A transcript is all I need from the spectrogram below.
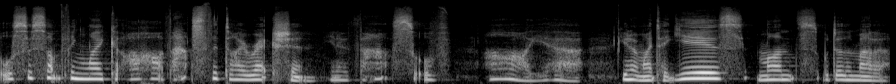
also something like ah, that's the direction. You know, that's sort of ah, yeah you know, it might take years, months, it doesn't matter.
